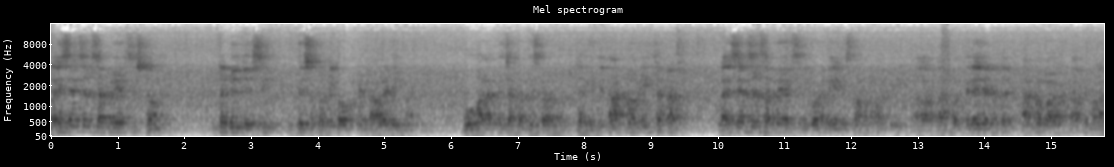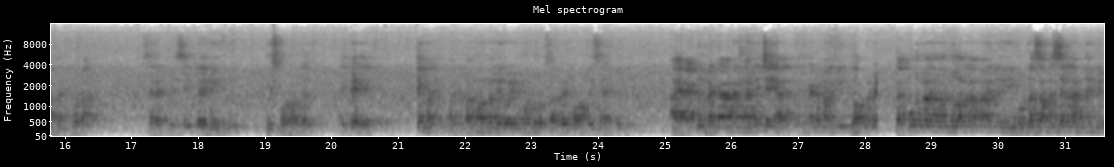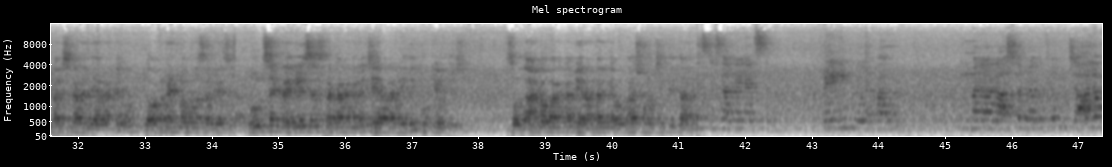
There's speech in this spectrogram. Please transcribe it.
Licensed surveyor system introduce చేసి ఉద్దేశంతో government already Bhubharati చట్టం తీసుకురావడం జరిగింది. దాంట్లోనే ఈ చట్టం లైసెన్స్డ్ సర్వేయర్స్ని కూడా నియమిస్తామని మనకి దాంట్లో తెలియజేయడం జరిగింది. దాంట్లో భాగంగా మిమ్మల్ని అందరినీ కూడా సెలెక్ట్ చేసి ట్రైనింగ్ తీసుకోవడం జరిగింది. అయితే మనకి పంతొమ్మిది వందల ఇరవై మూడు సర్వే బౌండరీస్ యాక్ట్ ఉంది. ఆ యాక్ట్ ప్రకారంగానే చేయాలి. ఎందుకంటే మనకి గవర్నమెంట్ తక్కువ ఉన్నందువల్ల మనకి ఉన్న సమస్యలన్నింటినీ పరిష్కారం చేయాలంటే గవర్నమెంట్లో ఉన్న సర్వీస్ రూల్స్ అండ్ రెగ్యులేషన్స్ ప్రకారంగానే చేయాలనేది ముఖ్య ఉద్దేశం. సో దాంట్లో భాగంగా మీరు అందరికీ అవకాశం వచ్చింది. దాన్ని మన రాష్ట్ర ప్రభుత్వం చాలా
